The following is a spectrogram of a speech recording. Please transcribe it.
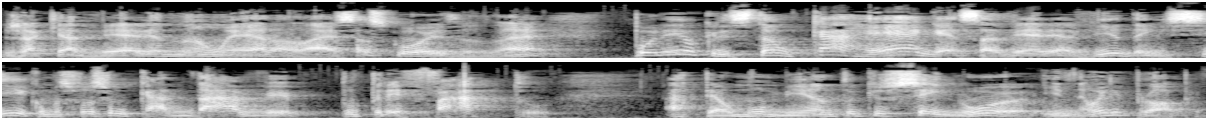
já que a velha não era lá essas coisas, né? Porém, o cristão carrega essa velha vida em si como se fosse um cadáver putrefato até o momento que o Senhor, e não ele próprio,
